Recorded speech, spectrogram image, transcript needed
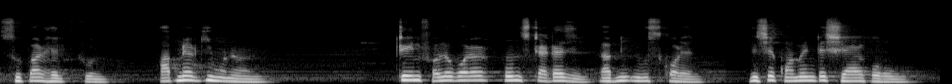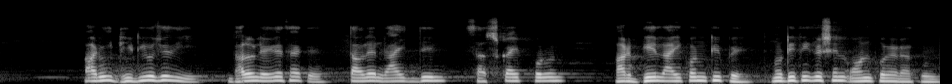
সুপার হেল্পফুল আপনার কি মনে হয়? ট্রেন্ড ফলো করার কোন স্ট্র্যাটাজি আপনি ইউজ করেন? নিচে কমেন্টে শেয়ার করুন। আর এই ভিডিও যদি ভালো লেগে থাকে, তাহলে লাইক দিন সাবস্ক্রাইব করুন, আর বেল আইকন টিপে নোটিফিকেশন অন করে রাখুন।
